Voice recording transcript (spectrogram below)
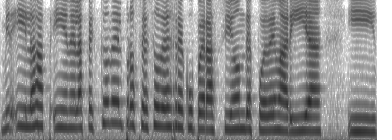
Mire, y, los, y en el aspecto del proceso de recuperación después de María y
